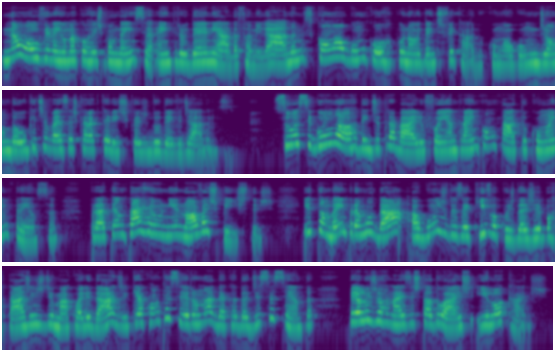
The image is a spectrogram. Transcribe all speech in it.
não houve nenhuma correspondência entre o DNA da família Adams com algum corpo não identificado, com algum John Doe que tivesse as características do David Adams. Sua segunda ordem de trabalho foi entrar em contato com a imprensa para tentar reunir novas pistas e também para mudar alguns dos equívocos das reportagens de má qualidade que aconteceram na década de 60 pelos jornais estaduais e locais.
